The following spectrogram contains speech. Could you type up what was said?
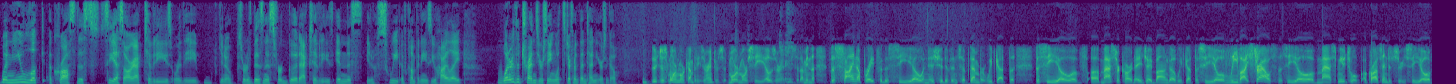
When you look across the CSR activities or the, you know, sort of business for good activities in this, you know, suite of companies you highlight, what are the trends you're seeing? What's different than 10 years ago? Just more and more companies are interested. More and more CEOs are interested. I mean, the the sign up rate for the CEO initiative in September. We've got the the CEO of uh, Mastercard, AJ Banga. We've got the CEO of Levi Strauss, the CEO of Mass Mutual, across industries, CEO of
